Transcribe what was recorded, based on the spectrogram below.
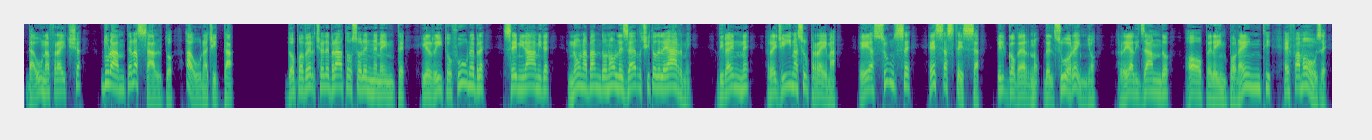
da una freccia durante l'assalto a una città. Dopo aver celebrato solennemente il rito funebre, Semiramide non abbandonò l'esercito delle armi, divenne regina suprema e assunse essa stessa il governo del suo regno, realizzando opere imponenti e famose,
